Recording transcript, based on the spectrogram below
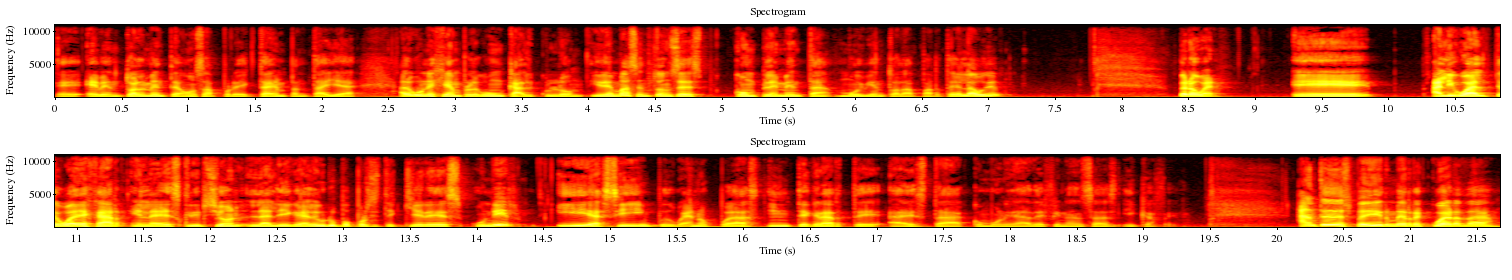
eh, eventualmente vamos a proyectar en pantalla algún ejemplo, algún cálculo y demás. Entonces complementa muy bien toda la parte del audio. Pero bueno, eh, al igual te voy a dejar en la descripción la liga del grupo por si te quieres unir y así, pues bueno, puedas integrarte a esta comunidad de finanzas y café. Antes de despedirme, recuerda,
